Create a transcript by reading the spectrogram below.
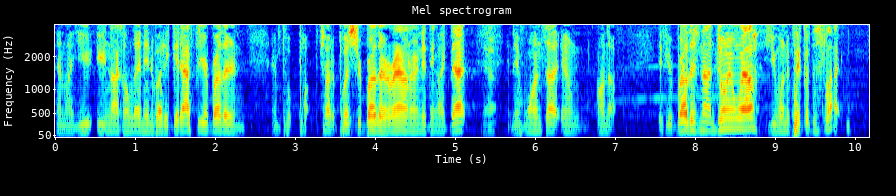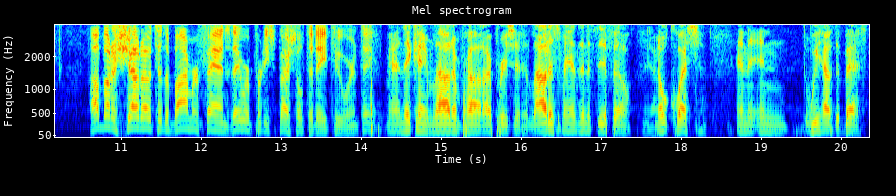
and like you you're not gonna let anybody get after your brother and and pu- pu- try to push your brother around or anything like that. Yeah. And if one side and on the if your brother's not doing well, you want to pick up the slack. How about a shout out to the Bomber fans? They were pretty special today too, weren't they? Man, they came loud and proud. I appreciate it. Loudest fans in the CFL, Yeah. no question. And and we have the best.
